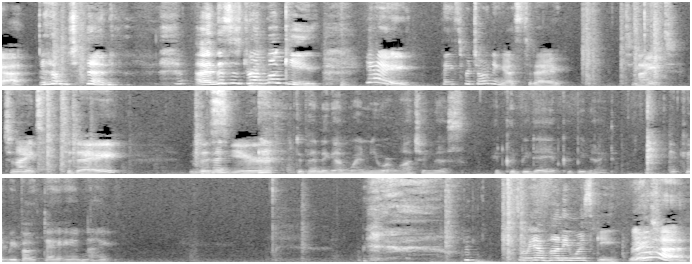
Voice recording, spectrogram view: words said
And I'm Jen. And this is Drunk Monkey. Yay! Thanks for joining us today. Tonight, Tonight, today, this Depend- year. depending on when you are watching this, it could be day, it could be night. It could be both day and night. So we have honey whiskey, right? Yeah.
